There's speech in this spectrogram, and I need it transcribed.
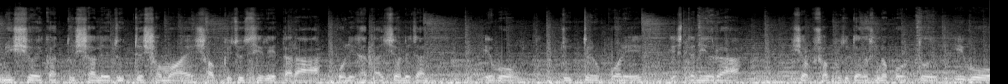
উনিশশো একাত্তর সালে যুদ্ধের সময় সবকিছু ছেড়ে তারা কলিকাতায় চলে যান এবং যুদ্ধের পরে স্থানীয়রা এসব সবকিছু দেখাশোনা করতো এবং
